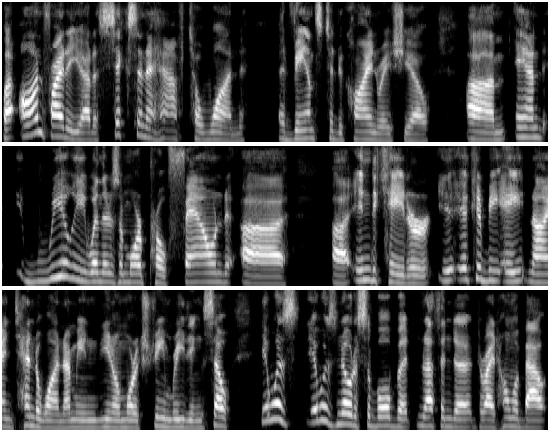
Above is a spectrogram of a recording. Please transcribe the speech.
But on Friday, you had a six and a half to one advance to decline ratio. Um, and really, when there's a more profound uh, uh, indicator, it, it, could be eight, nine, ten to one. I mean, you know, more extreme readings. So it was it was noticeable, but nothing to, to write home about.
